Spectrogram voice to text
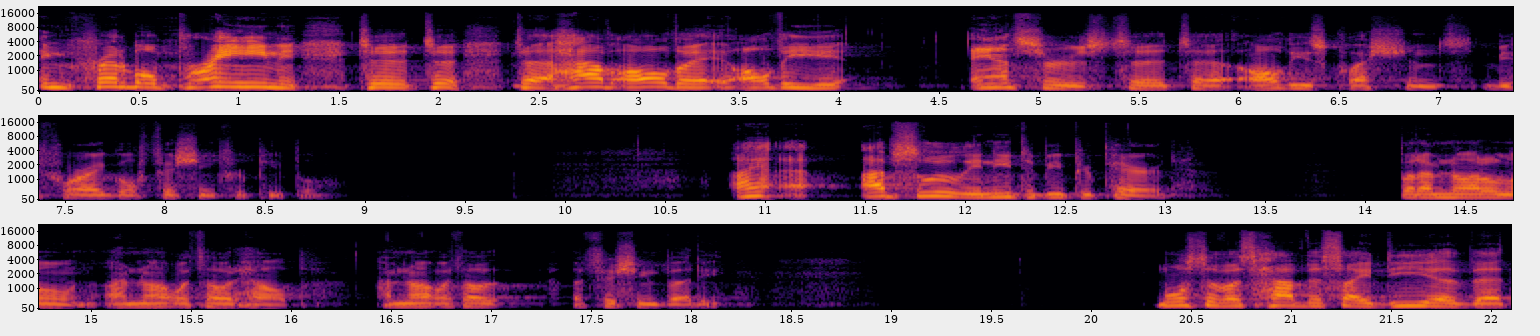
incredible brain to, to, to have all the, all the answers to, to all these questions before I go fishing for people. I absolutely need to be prepared, but I'm not alone. I'm not without help. I'm not without a fishing buddy. Most of us have this idea that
